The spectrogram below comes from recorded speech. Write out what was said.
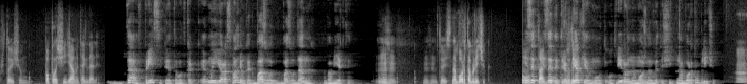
что еще, по площадям и так далее. Да, в принципе, это вот как э, мы ее рассматриваем как базу, базу данных об объекте. Угу. Угу. То есть набор табличек. Ну, из, так, из этой трехмерки утрированно можно вытащить набор табличек. Угу.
